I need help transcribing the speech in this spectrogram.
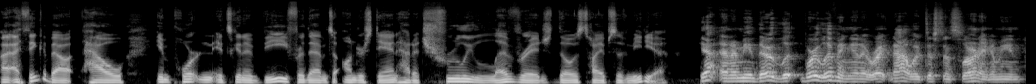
I, I think about how important it's going to be for them to understand how to truly leverage those types of media. Yeah, and I mean, they're li- we're living in it right now with distance learning. I mean,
